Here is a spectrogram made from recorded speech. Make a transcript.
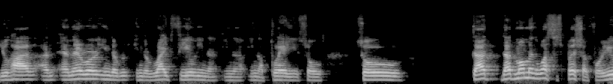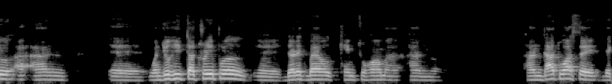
you had an, an error in the in the right field in a in a in a play. So so that that moment was special for you. And uh, when you hit that triple uh, derek bell came to home and, and and that was the the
